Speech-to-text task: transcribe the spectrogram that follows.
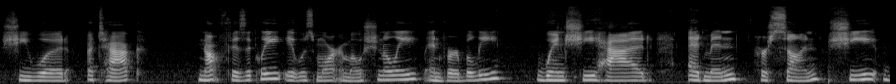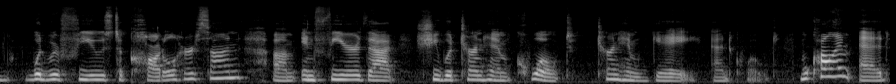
she would attack not physically, it was more emotionally and verbally. When she had Edmund, her son, she would refuse to coddle her son um, in fear that she would turn him, quote, turn him gay, end quote. We'll call him Ed,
